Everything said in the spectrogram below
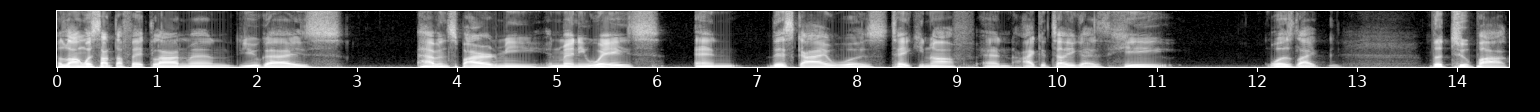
Along with Santa Fe Clan, man, you guys have inspired me in many ways. And this guy was taking off. And I could tell you guys, he was like the Tupac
